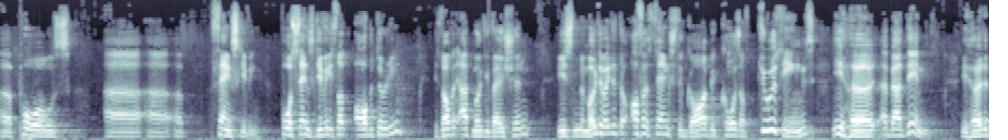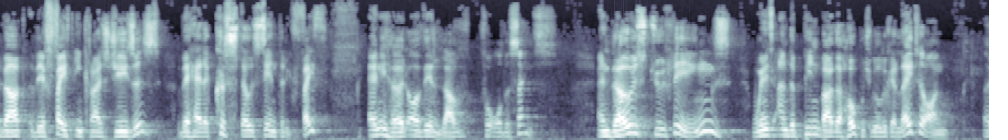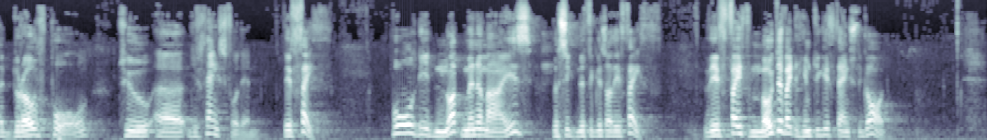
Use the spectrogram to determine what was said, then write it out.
uh, Paul's uh, uh, uh, thanksgiving. Paul's thanksgiving is not arbitrary, it's not without motivation. He's motivated to offer thanks to God because of two things he heard about them. He heard about their faith in Christ Jesus. They had a Christocentric faith. And he heard of their love for all the saints. And those two things, when it's underpinned by the hope, which we'll look at later on, uh, drove Paul to uh, give thanks for them, their faith. Paul did not minimize the significance of their faith. Their faith motivated him to give thanks to God.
